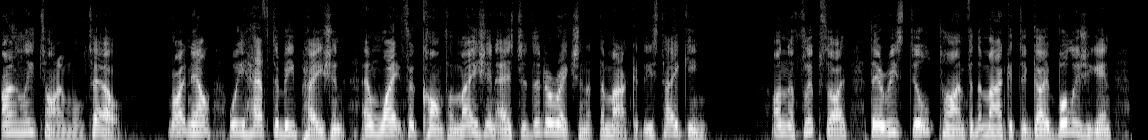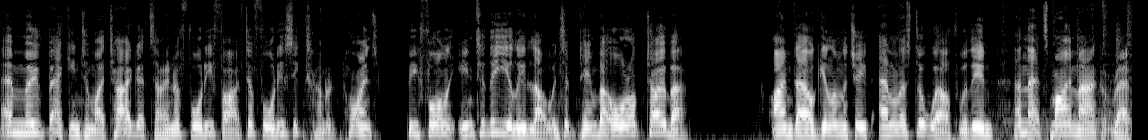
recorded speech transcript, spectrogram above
only time will tell. Right now, we have to be patient and wait for confirmation as to the direction that the market is taking. On the flip side, there is still time for the market to go bullish again and move back into my target zone of 45 to 4600 points before into the yearly low in September or October. I'm Dale Gillham, the Chief Analyst of Wealth Within, and that's my market wrap.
